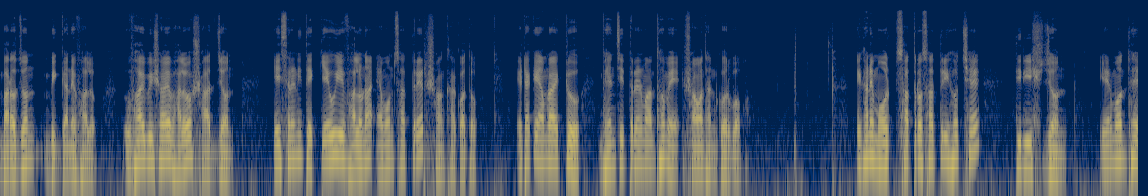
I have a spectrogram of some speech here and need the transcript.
বারো জন বিজ্ঞানে ভালো। উভয় বিষয়ে ভালো সাতজন এই শ্রেণীতে কেউই ভালো না, এমন ছাত্রের সংখ্যা কত? এটাকে আমরা একটু ভেনচিত্রের মাধ্যমে সমাধান করব। এখানে মোট ছাত্রছাত্রী হচ্ছে তিরিশ জন। এর মধ্যে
